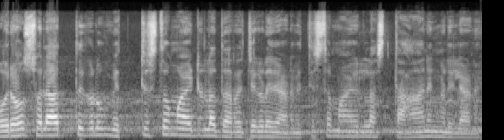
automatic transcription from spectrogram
ഓരോ സ്വലാത്തുകളും വ്യത്യസ്തമായിട്ടുള്ള ദറജകളിലാണ് വ്യത്യസ്തമായുള്ള സ്ഥാനങ്ങളിലാണ്.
